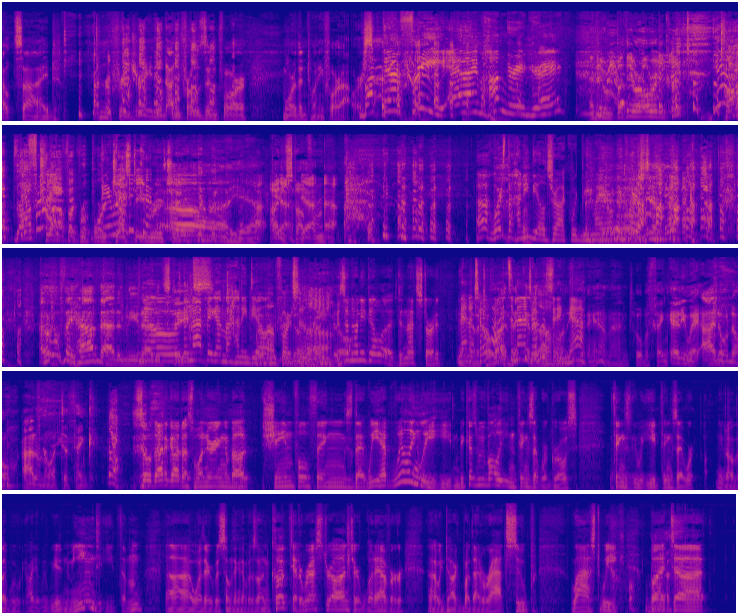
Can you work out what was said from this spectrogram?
outside, unrefrigerated, unfrozen for more than 24 hours. But they're free, and I'm hungry, Greg. And they were, but they were already cooked. Top that traffic report, They're Justine ready Rucci. Uh, yeah. I just stopped yeah, for him. Oh, where's the honeydew truck? Would be my only question. I don't know if they have that in the United no, States. they're not big on the honeydew, They're not big on unfortunately. Isn't Honeydale, uh, didn't that start it? in Manitoba. It's a think it Manitoba is. thing, yeah. Yeah, Manitoba thing. Anyway, I don't know. I don't know what to think. So that got us wondering about shameful things that we have willingly eaten because we've all eaten things that were gross. Things we eat things that were you know that we, we didn't mean to eat them, uh, whether it was something that was uncooked at a restaurant or whatever. Uh, we talked about that rat soup last week, but. Uh,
